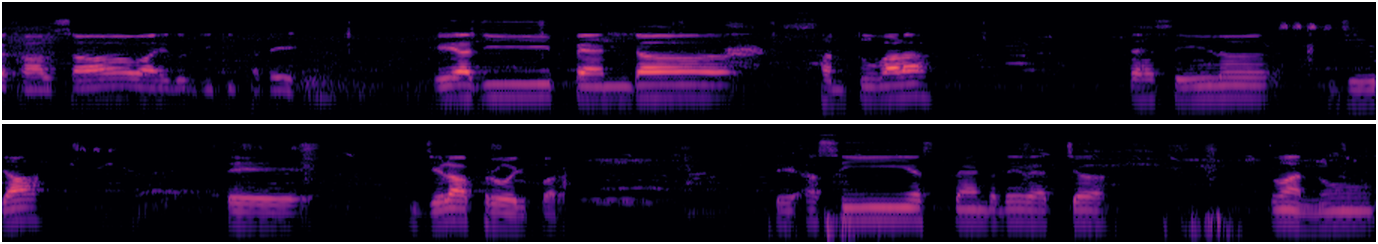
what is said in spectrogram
ਕਾ ਖਾਲਸਾ, ਵਾਹਿਗੁਰੂ ਜੀ ਕੀ ਫਤਿਹ। ਇਹ ਆ ਜੀ ਪਿੰਡ ਸੰਤੂ ਵਾਲਾ ਤਹਿਸੀਲ ਜੀਰਾ ਤੇ ਜ਼ਿਲ੍ਹਾ ਫਿਰੋਜ਼ਪੁਰ। ਤੇ ਅਸੀਂ ਇਸ ਪਿੰਡ ਦੇ ਵਿੱਚ ਤੁਹਾਨੂੰ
